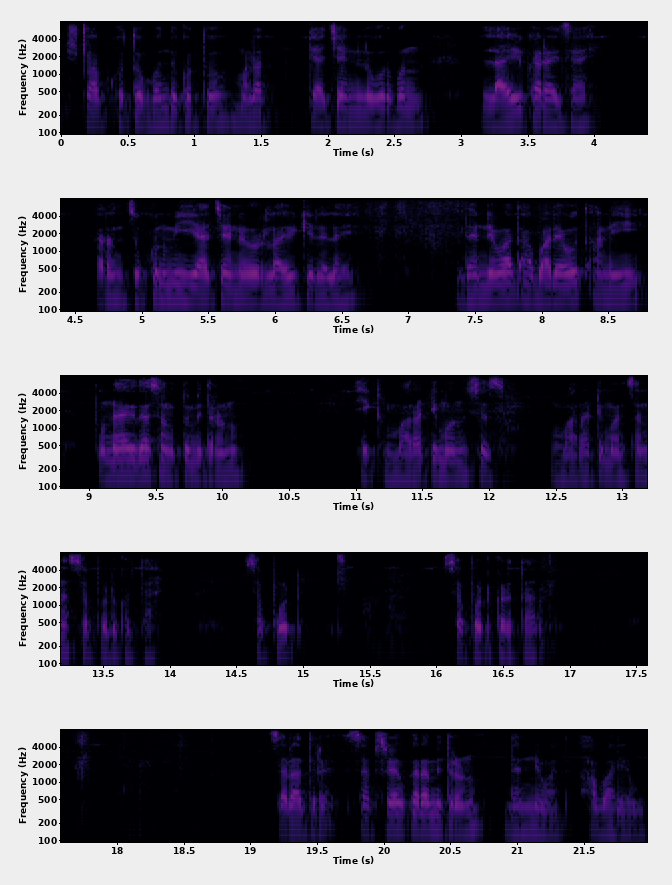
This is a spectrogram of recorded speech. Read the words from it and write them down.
स्टॉप करतो बंद करतो. मला त्या चॅनलवर पण लाईव्ह करायचं आहे. कारण चुकून मी या चॅनलवर लाईव्ह केलेलं आहे. धन्यवाद आभारी आहोत आणि पुन्हा एकदा सांगतो मित्रांनो एक मराठी माणूसच मराठी माणसांना सपोर्ट करता. सपोर्ट सपोर्ट करतात. चला तर सबस्क्राईब करा मित्रांनो. धन्यवाद आभारी आहोत.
